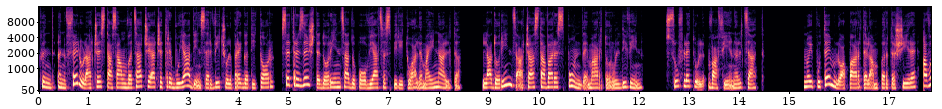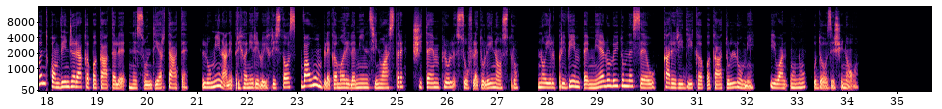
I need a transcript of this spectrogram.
Când în felul acesta s-a învățat ceea ce trebuia din serviciul pregătitor, se trezește dorința după o viață spirituală mai înaltă. La dorința aceasta va răspunde martorul divin. Sufletul va fi înălțat. Noi putem lua parte la împărtășire, având convingerea că păcatele ne sunt iertate. Lumina neprihănirii lui Hristos va umple cămările minții noastre și templul sufletului nostru noi îl privim pe mielul lui Dumnezeu care ridică păcatul lumii. Ioan 1 cu 29.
